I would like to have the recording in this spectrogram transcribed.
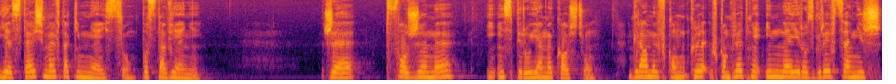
Jesteśmy w takim miejscu postawieni, że tworzymy i inspirujemy Kościół. Gramy w, komple- w kompletnie innej rozgrywce niż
